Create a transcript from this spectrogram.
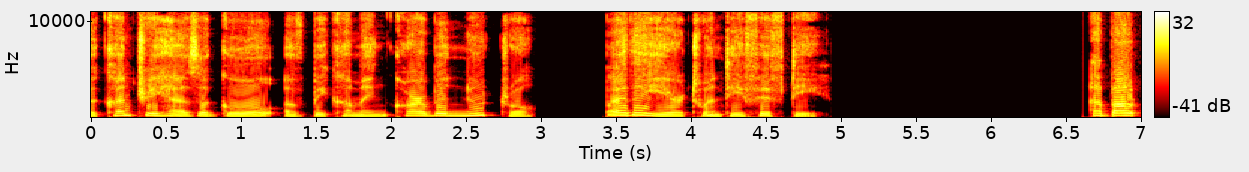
the country has a goal of becoming carbon neutral by the year 2050. About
